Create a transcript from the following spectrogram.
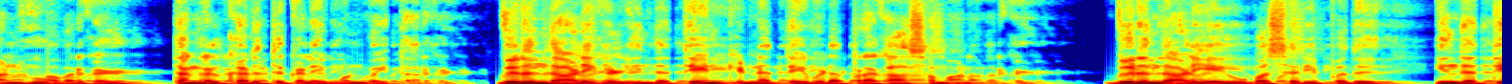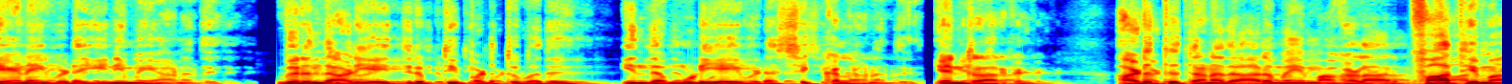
அன்ஹு அவர்கள் தங்கள் கருத்துக்களை முன்வைத்தார்கள். விருந்தாளிகள் இந்த தேன் கிண்ணத்தை விட பிரகாசமானவர்கள். விருந்தாளியை உபசரிப்பது இந்த தேனை விட இனிமையானது. விருந்தாளியை திருப்திப்படுத்துவது இந்த முடியை விட சிக்கலானது என்றார்கள். அடுத்து தனது அருமை மகளார் ஃபாத்திமா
